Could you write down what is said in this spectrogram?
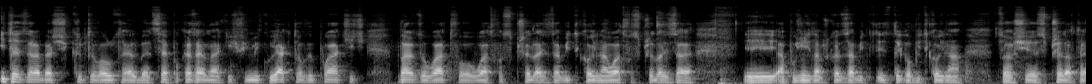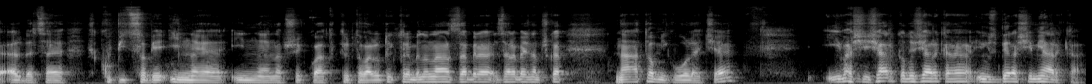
i też zarabiać kryptowalutę LBC. Pokazałem na jakimś filmiku, jak to wypłacić. Bardzo łatwo, łatwo sprzedać za bitcoina, łatwo sprzedać za, yy, a później na przykład za bit, tego bitcoina, co się sprzeda te LBC, kupić sobie inne, inne na przykład kryptowaluty, które będą na nas zabra- zarabiać na przykład na Atomic Wallecie. I właśnie ziarko do ziarka i uzbiera się miarka.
